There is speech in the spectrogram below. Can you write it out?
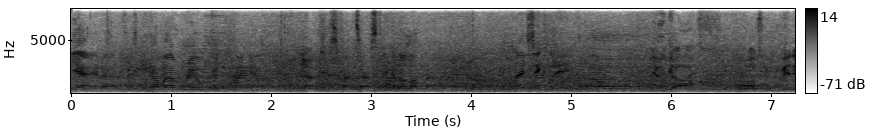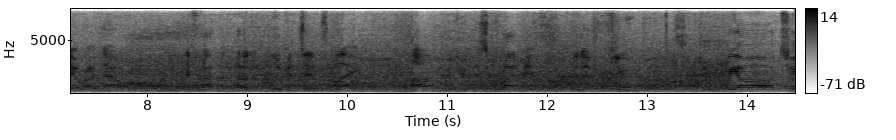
yeah, it has. It's become a real good hangout. Yeah. It's fantastic, and I love that. Basically, you guys video right now, if you haven't heard of Luke and Jim's play, how could you describe it in a few words? We are two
